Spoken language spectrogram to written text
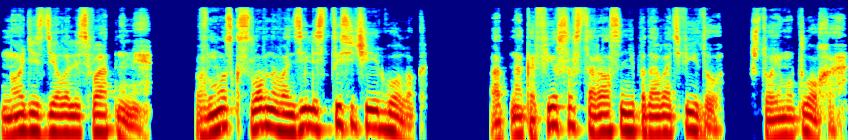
Ноги сделались ватными. В мозг словно вонзились тысячи иголок. Однако Фирсов старался не подавать виду, что ему плохо.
